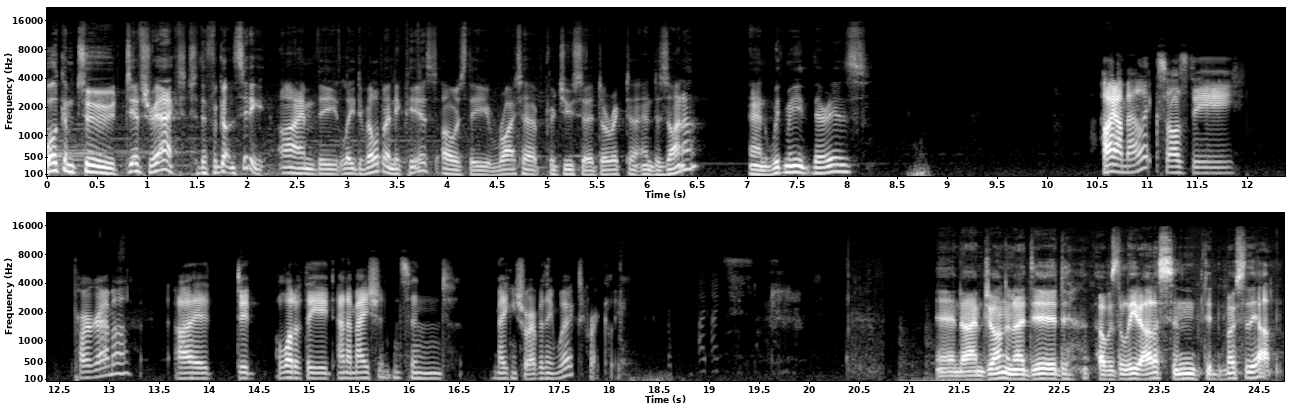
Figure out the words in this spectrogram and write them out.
Welcome to Devs React to the Forgotten City. I'm the lead developer, Nick Pearce. I was the writer, producer, director, and designer. And with me there is. Hi, I'm Alex. I was the programmer. I did a lot of the animations and making sure everything works correctly. And I'm John, and I did. I was the lead artist and did most of the art.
